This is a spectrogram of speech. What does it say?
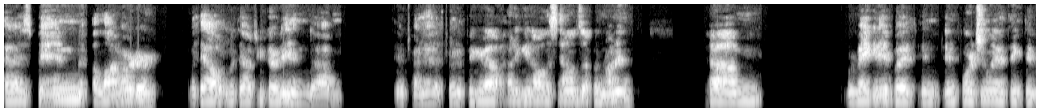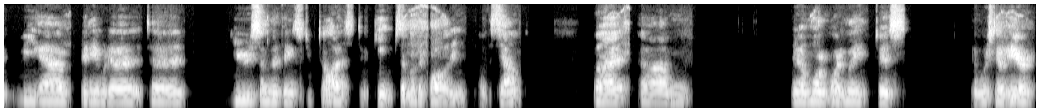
has been a lot harder without without Cody, and um, you know, trying to trying to figure out how to get all the sounds up and running. Um, we're making it, but in, unfortunately, I think that we have been able to to use some of the things that you've taught us to keep some of the quality of the sound, but um, you know, more importantly, just you know, we're still here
